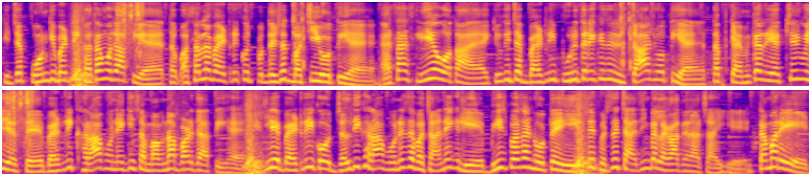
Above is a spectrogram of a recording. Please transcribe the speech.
की जब फ़ोन की बैटरी खत्म हो जाती है, तब असल में बैटरी कुछ प्रतिशत बची होती है। ऐसा इसलिए होता है क्यूँकी जब बैटरी पूरी तरीके से डिस्चार्ज होती है, तब केमिकल रिएक्शन की वजह से बैटरी खराब होने की संभावना बढ़ जाती है। इसलिए बैटरी को जल्दी खराब होने से बचाने के लिए 20 परसेंट होते ही उसे फिर से चार्जिंग पे लगा देना चाहिए। नंबर एट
